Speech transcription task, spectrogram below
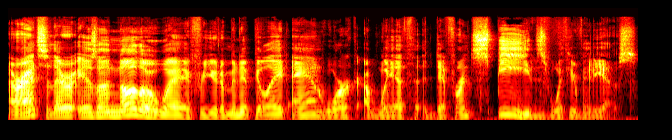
All right, so there is another way for you to manipulate and work with different speeds with your videos.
